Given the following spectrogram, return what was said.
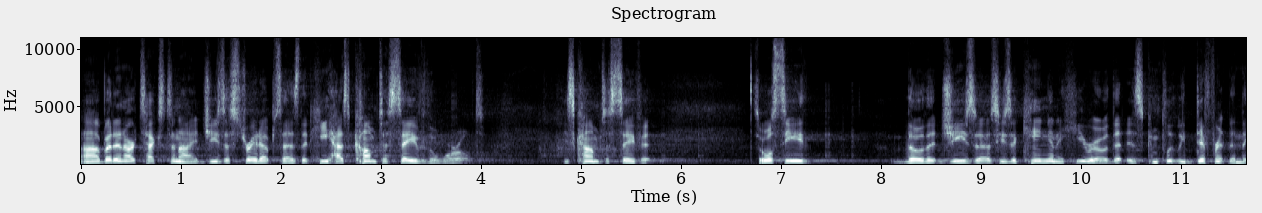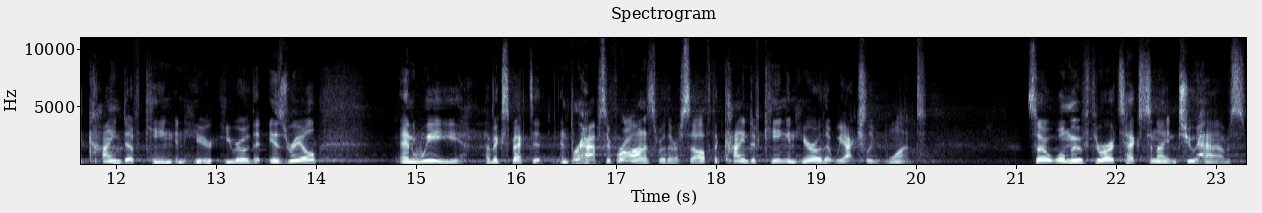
Uh, but in our text tonight, Jesus straight up says that he has come to save the world. He's come to save it. So we'll see, though, that Jesus, he's a king and a hero that is completely different than the kind of king and hero that Israel and we have expected. And perhaps, if we're honest with ourselves, the kind of king and hero that we actually want. So we'll move through our text tonight in two halves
